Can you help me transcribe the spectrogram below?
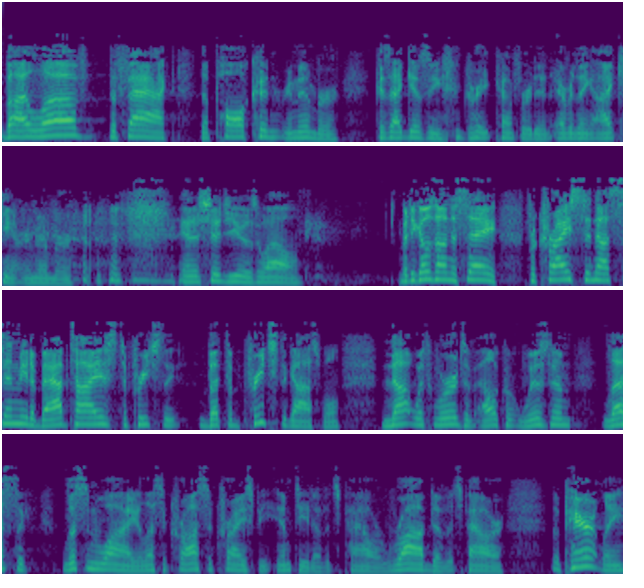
but I love the fact that Paul couldn't remember because that gives me great comfort in everything I can't remember. and it should you as well. But he goes on to say, For Christ did not send me to baptize, to preach the, but to preach the gospel, not with words of eloquent wisdom, lest the, listen why, lest the cross of Christ be emptied of its power, robbed of its power. Apparently,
